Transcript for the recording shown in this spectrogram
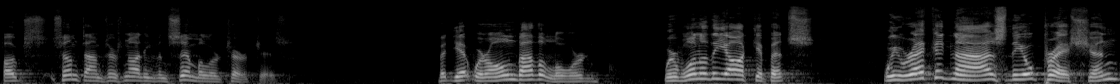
Folks, sometimes there's not even similar churches. But yet we're owned by the Lord. We're one of the occupants. We recognize the oppression.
